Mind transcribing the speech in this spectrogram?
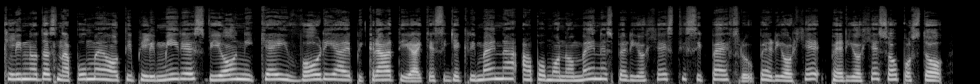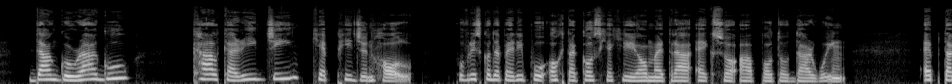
Κλείνοντας να πούμε ότι πλημμύρες βιώνει και η βόρεια επικράτεια και συγκεκριμένα απομονωμένες περιοχές της υπαίθρου, περιοχές, περιοχές όπως το Νταγκουράγκου, Καλκαρίτζι και Pigeonhole, που βρίσκονται περίπου 800 χιλιόμετρα έξω από το Darwin. 700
